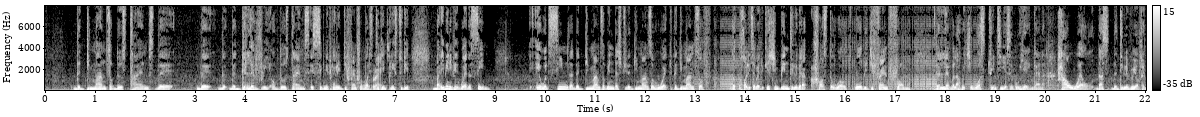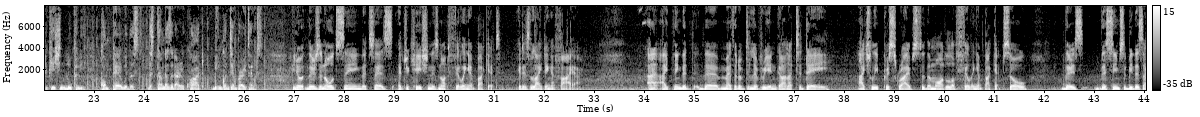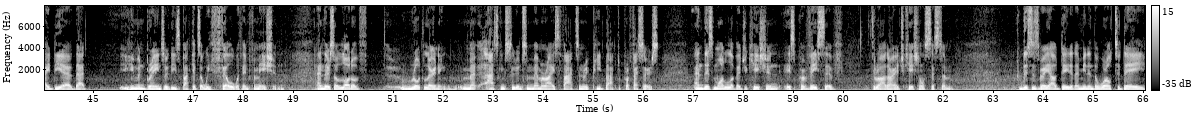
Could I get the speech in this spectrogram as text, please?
the demands of those times, the the, the, the delivery of those times is significantly different from what is Right. taking place today. But even if it were the same, it would seem that the demands of industry, the demands of work, the demands of the quality of education being delivered across the world will be different from the level at which it was 20 years ago here in Ghana. How well does the delivery of education locally compare with the, the standards that are required in contemporary times? You know, there's an old saying that says education is not filling a bucket, it is lighting a fire. I, I think that the method of delivery in Ghana today actually prescribes to the model of filling a bucket. So there's there seems to be this idea that human brains are these buckets that we fill with information, and there's a lot of rote learning, me- asking students to memorize facts and repeat back to professors. And this model of education is pervasive throughout our educational system. This is very outdated. I mean, in the world today,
